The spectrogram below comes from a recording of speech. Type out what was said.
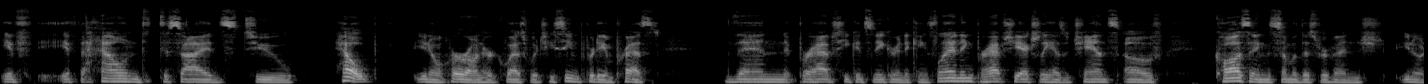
if if the Hound decides to help, you know, her on her quest, which he seemed pretty impressed, then perhaps he could sneak her into King's Landing. Perhaps she actually has a chance of causing some of this revenge, you know,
